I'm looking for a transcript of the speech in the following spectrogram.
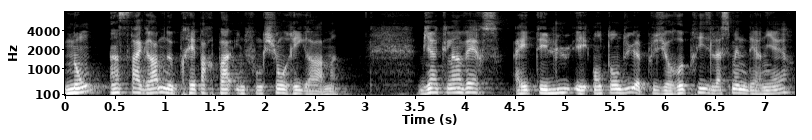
Non, Instagram ne prépare pas une fonction Regram. Bien que l'inverse a été lu et entendu à plusieurs reprises la semaine dernière,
